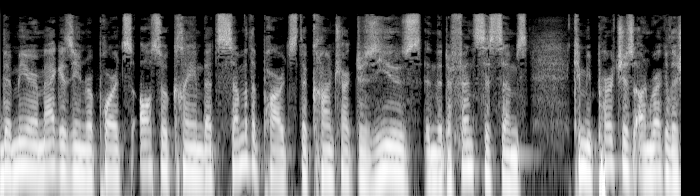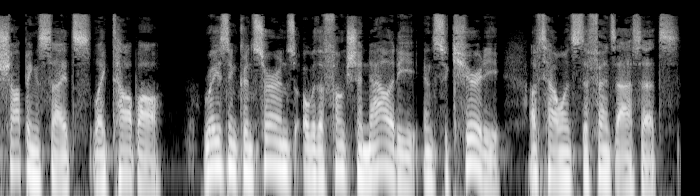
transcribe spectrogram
The Mirror magazine reports also claim that some of the parts the contractors use in the defense systems can be purchased on regular shopping sites like Taobao, raising concerns over the functionality and security of Taiwan's defense assets.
